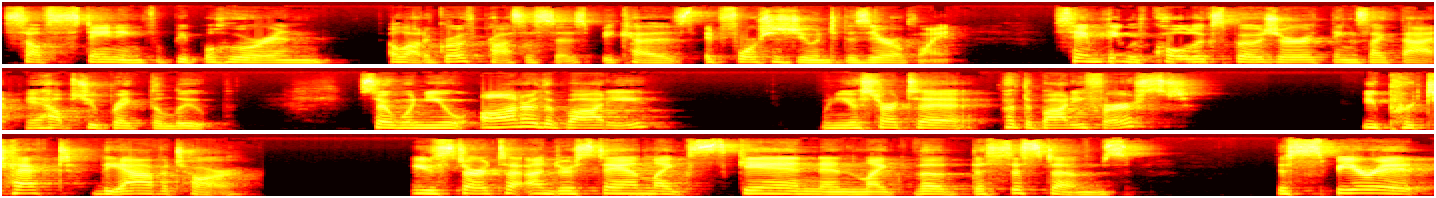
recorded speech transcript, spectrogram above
self sustaining for people who are in a lot of growth processes because it forces you into the zero point. Same thing with cold exposure, things like that. It helps you break the loop. So when you honor the body, when you start to put the body first, you protect the avatar. You start to understand like skin and like the the systems. The spirit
